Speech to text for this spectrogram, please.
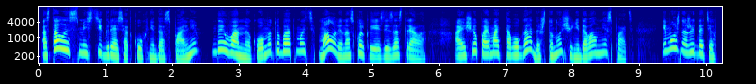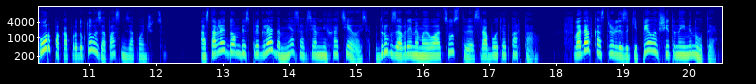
Осталось смести грязь от кухни до спальни, да и ванную комнату бы отмыть. Мало ли, насколько я здесь застряла. А еще поймать того гада, что ночью не давал мне спать. И можно жить до тех пор, пока продуктовый запас не закончится. Оставлять дом без пригляда мне совсем не хотелось. Вдруг за время моего отсутствия сработает портал. Вода в кастрюле закипела в считанные минуты —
